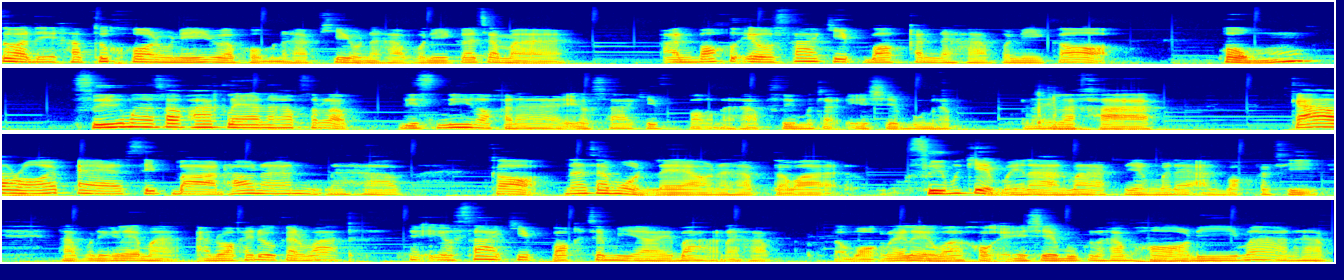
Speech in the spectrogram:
สวัสดีครับทุกคนวันนี้อยู่กับผมนะครับคิวนะครับ วันนี้ก็จะมาอันบ็อกเอลซ่ากิฟต์บ็อกกันนะครับ วันนี้ก็ผมซื้อมาสักพักแล้วนะครับสำหรับดิสนีย์ลอคาน่าเอลซ่ากิฟต์บ็อกนะครับ ซื้อมาจากเอเชียบุนครับในราคา 980 บาทเท่านั้นนะครับ ก็น่าจะหมดแล้วนะครับ แต่ว่าซื้อมาเก็บไว้นานมากยังไม่ได้อันบ็อกสักทีนะครับวันนี้ก็เลยมาอันบ็อกให้ดูกันว่าในเอลซ่ากิฟต์บ็อกจะมีอะไรบ้างนะครับแต่บอกได้เลยว่าของเอเชียบุ๊กนะครับห่อดีมากนะครับ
